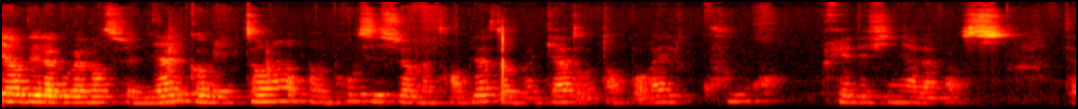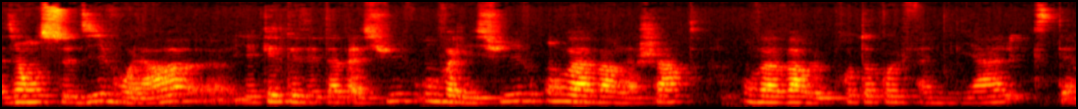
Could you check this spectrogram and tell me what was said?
regarder la gouvernance familiale comme étant un processus à mettre en place dans un cadre temporel court, prédéfini à l'avance. C'est-à-dire on se dit, voilà, euh, il y a quelques étapes à suivre, on va les suivre, on va avoir la charte, on va avoir le protocole familial, etc.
